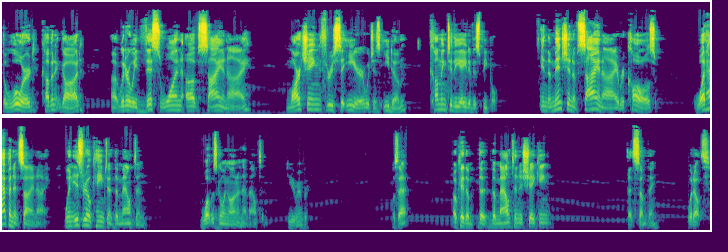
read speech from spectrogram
the Lord, covenant God, uh, literally this one of Sinai, marching through Seir, which is Edom, coming to the aid of his people. In the mention of Sinai recalls what happened at Sinai. When Israel came to the mountain, what was going on in that mountain? Do you remember? What's that? Okay, the, the, the mountain is shaking. That's something. What else?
